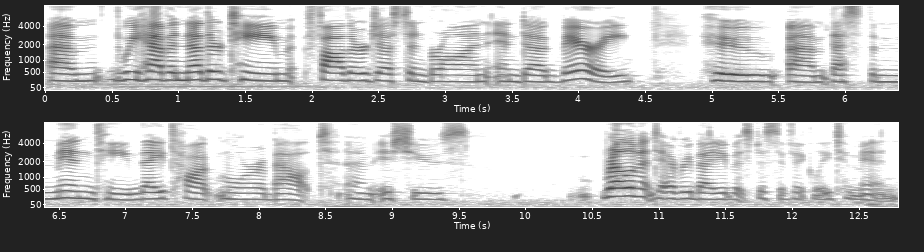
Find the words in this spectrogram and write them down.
um, we have another team, Father Justin Braun and Doug Barry, who um, that's the men team. They talk more about um, issues relevant to everybody, but specifically to men.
